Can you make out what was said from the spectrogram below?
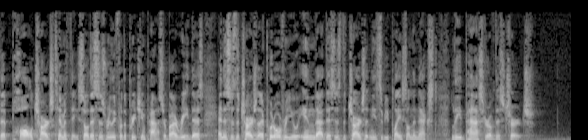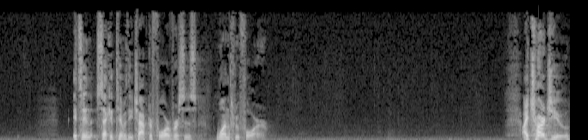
that Paul charged Timothy. So this is really for the preaching pastor. But I read this, and this is the charge that I put over you, in that this is the charge that needs to be placed on the next lead pastor of this church. It's in 2 Timothy chapter 4, verses 1 through 4. I charge you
